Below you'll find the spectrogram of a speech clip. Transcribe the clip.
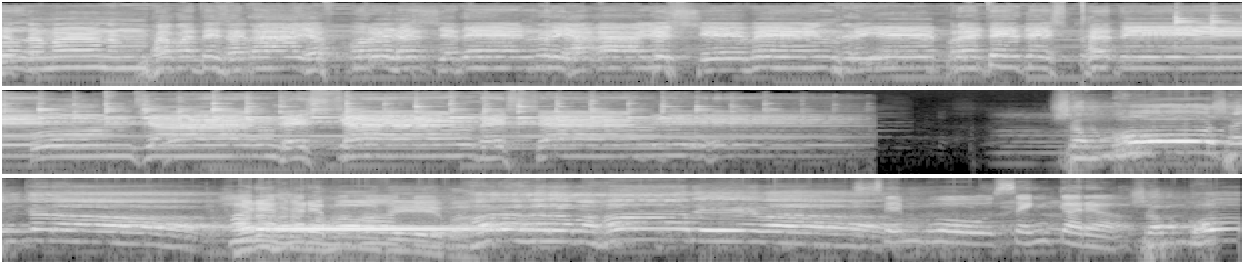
शतमानम् भवति सदा यः पुरुषस्य देन्द्रिय आयुष्येवेन्द्रिये प्रतिष्ठति। ॐ शान्तिः शान्तिः शान्तिः शम्भो शङ्कर हर हर మహాదేవ హర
